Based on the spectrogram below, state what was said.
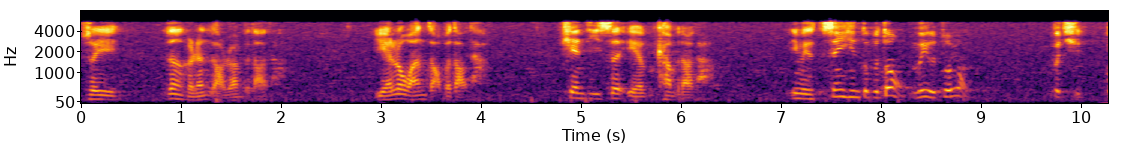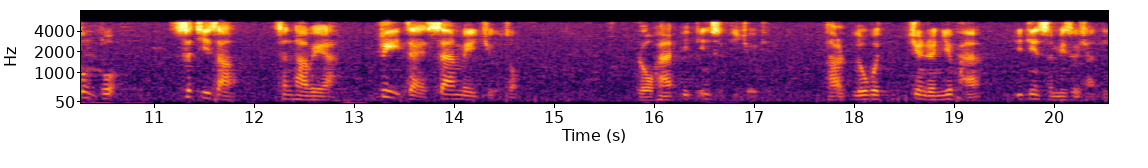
所以任何人扰乱不到他，阎罗王找不到他，天地色也看不到他，因为身心都不动，没有作用。不起动作，实际上称他为啊，醉在三昧九中。罗汉一定是第九天，他如果进入涅盘，一定是没受想定，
